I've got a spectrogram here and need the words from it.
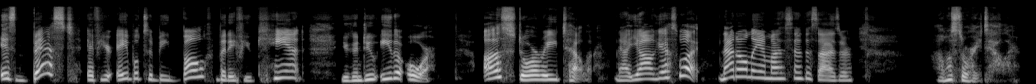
is best if you're able to be both, but if you can't, you can do either or. A storyteller. Now, y'all, guess what? Not only am I a synthesizer, I'm a storyteller.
